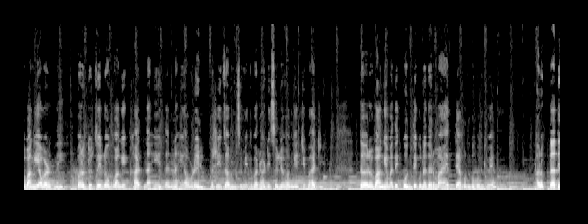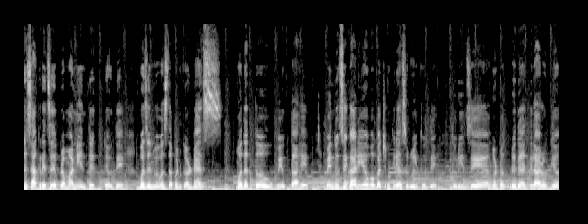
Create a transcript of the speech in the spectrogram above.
वांगी आवडत नाही. परंतु जे लोक वांगी खात नाही त्यांनाही आवडेल अशी चमचमीत वऱ्हाडी सोले वांग्याची भाजी. तर वांग्यामध्ये कोणते गुणधर्म आहेत ते आपण बघून घेऊया. रक्तातील साखरेचे प्रमाण नियंत्रित ठेवते वजन व्यवस्थापन करण्यास मदत उपयुक्त आहे. मेंदूचे कार्य व पचनक्रिया सुरळीत होते. तुरीचे घटक हृदयातील आरोग्य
